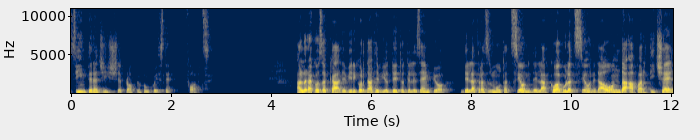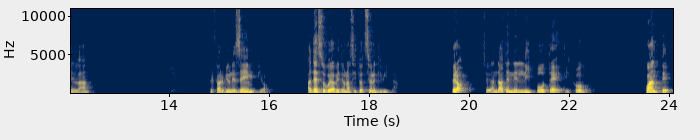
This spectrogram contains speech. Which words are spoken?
si interagisce proprio con queste forze. Allora cosa accade? Vi ricordate, vi ho detto dell'esempio della trasmutazione, della coagulazione da onda a particella? Per farvi un esempio, adesso voi avete una situazione di vita, però se andate nell'ipotetico, quante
